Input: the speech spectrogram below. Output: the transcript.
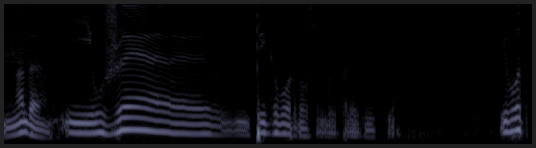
Ну да. И уже э, приговор должен был произнести. И вот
